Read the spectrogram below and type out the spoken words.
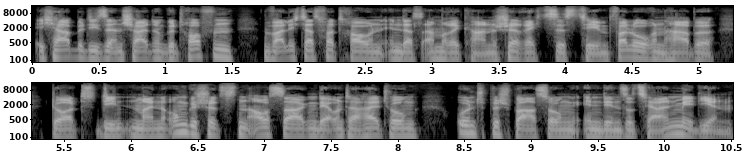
ich habe diese Entscheidung getroffen, weil ich das Vertrauen in das amerikanische Rechtssystem verloren habe. Dort dienten meine ungeschützten Aussagen der Unterhaltung und Bespaßung in den sozialen Medien.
